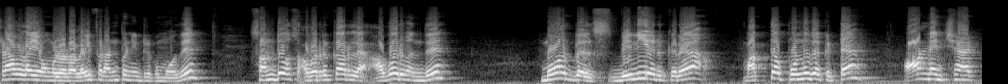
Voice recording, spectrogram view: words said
ட்ராவல் ஆகி அவங்களோட லைஃப் ரன் பண்ணிட்டு இருக்கும்போது சந்தோஷ் அவர் இருக்கார்ல அவர் வந்து மோர் கேர்ள்ஸ் வெளியே இருக்கிற மற்ற பொண்ணுங்க கிட்ட ஆன்லைன் சேட்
